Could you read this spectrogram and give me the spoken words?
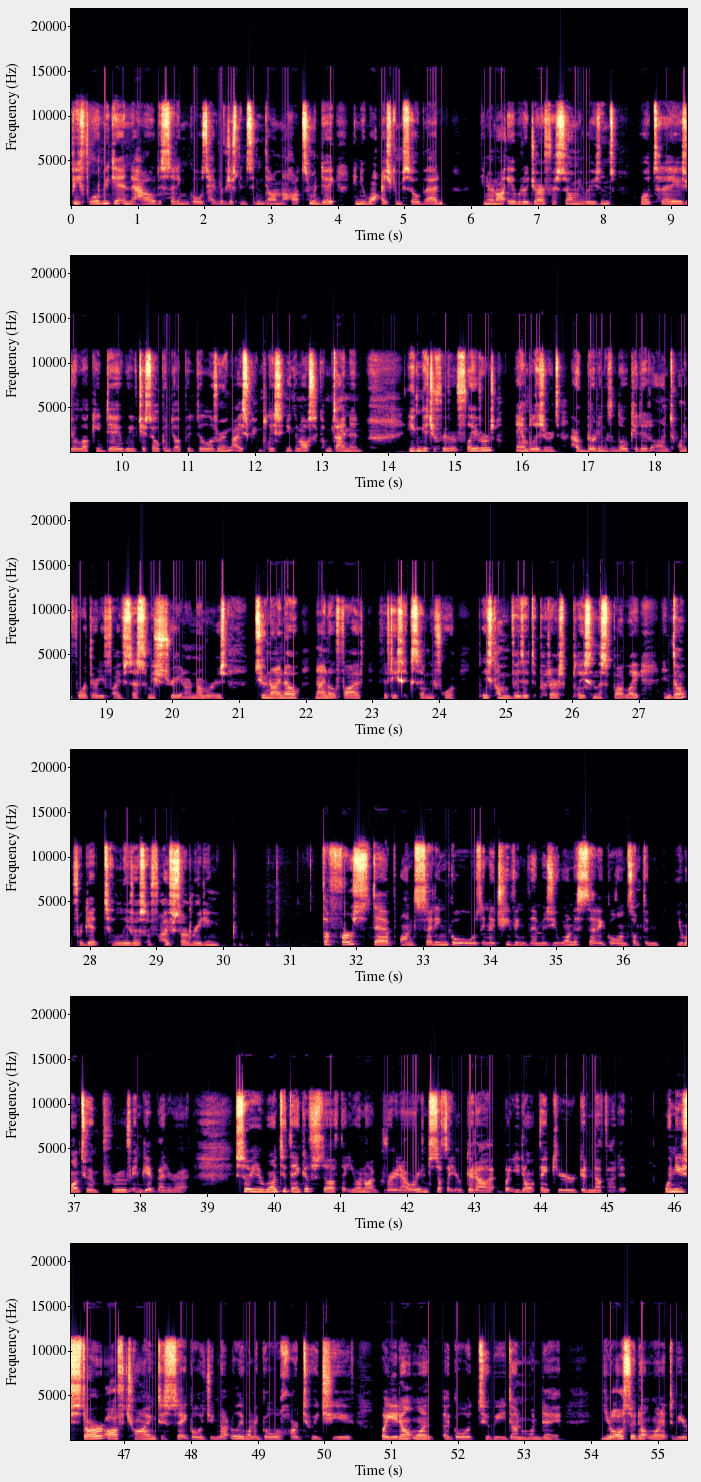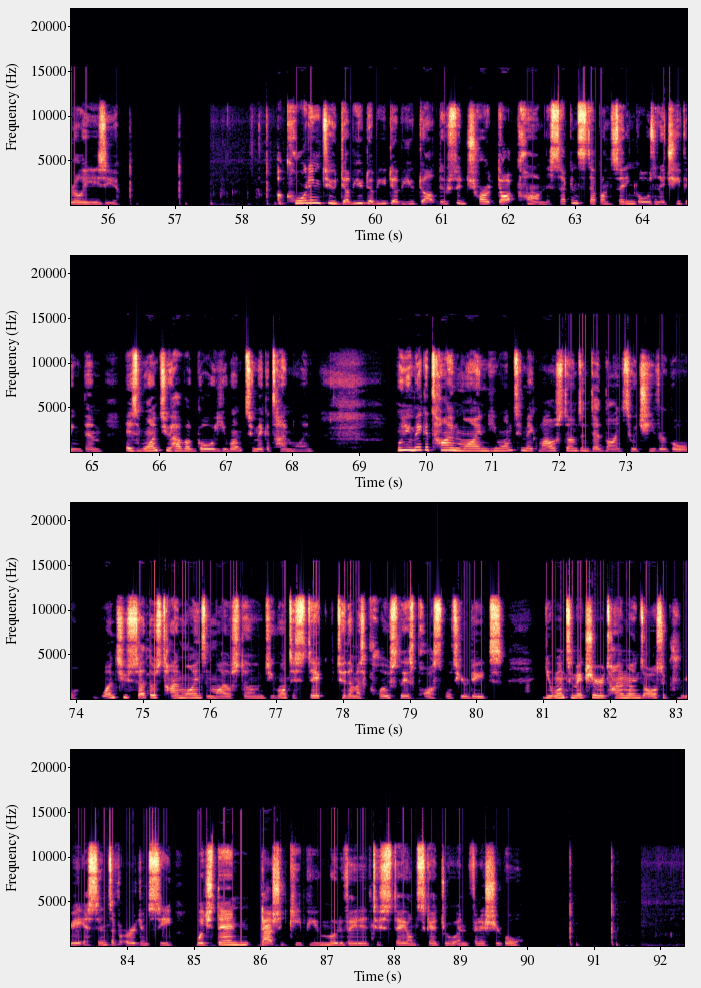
Before we get into how to setting goals, have you ever just been sitting down on a hot summer day and you want ice cream so bad and you're not able to drive for so many reasons? Well, today is your lucky day. We've just opened up a delivering ice cream place and you can also come dine in. You can get your favorite flavors and blizzards. Our building is located on 2435 Sesame Street and our number is 290 905 5674. Please come visit to put our place in the spotlight and don't forget to leave us a five star rating. The first step on setting goals and achieving them is you want to set a goal on something you want to improve and get better at. So you want to think of stuff that you're not great at or even stuff that you're good at, but you don't think you're good enough at it. When you start off trying to set goals, you not really want a goal hard to achieve, but you don't want a goal to be done one day. You also don't want it to be really easy. According to www.lucidchart.com, the second step on setting goals and achieving them is once you have a goal, you want to make a timeline. When you make a timeline, you want to make milestones and deadlines to achieve your goal. Once you set those timelines and milestones, you want to stick to them as closely as possible to your dates. You want to make sure your timelines also create a sense of urgency, which then that should keep you motivated to stay on schedule and finish your goal.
